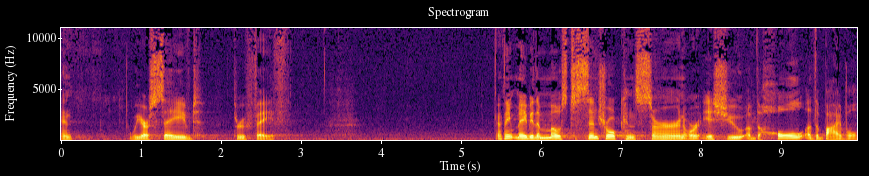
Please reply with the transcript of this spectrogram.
and we are saved through faith. I think maybe the most central concern or issue of the whole of the Bible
